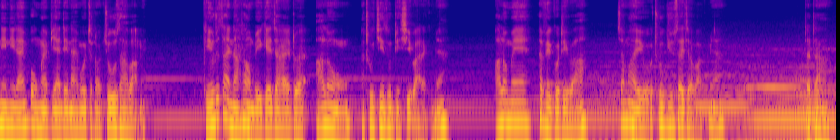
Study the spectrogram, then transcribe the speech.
နေနေ့တိုင်းပုံမှန်ပြန်တင်နိုင်ဖို့ကျွန်တော်ကြိုးစားပါမယ်။ဂရုတစိုက်နားထောင်ပေးခဲ့ကြတဲ့အတွက်အားလုံးအထူးကျေးဇူးတင်ရှိပါတယ်ခင်ဗျာအားလုံးပဲ have a good day ပါကျမကြီးကိုအထူးပြုစိုက်ကြပါခင်ဗျာတတာ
